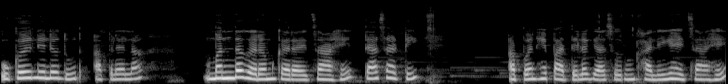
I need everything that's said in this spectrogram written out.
उकळलेलं दूध आपल्याला मंद गरम करायचं आहे. त्यासाठी आपण हे पातेलं गॅसवरून खाली घ्यायचं आहे.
